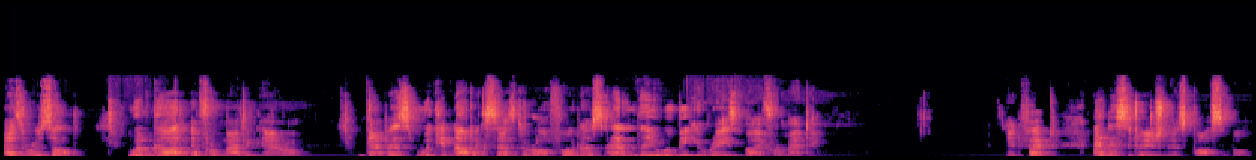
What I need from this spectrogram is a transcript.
As a result, we've got a formatting error. That is, we cannot access the raw photos and they will be erased by formatting. In fact, any situation is possible,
